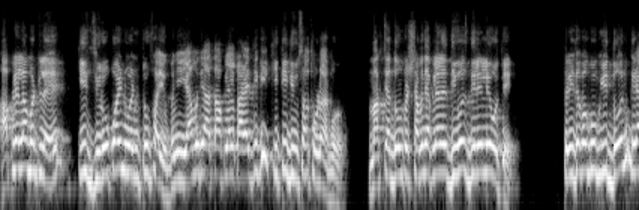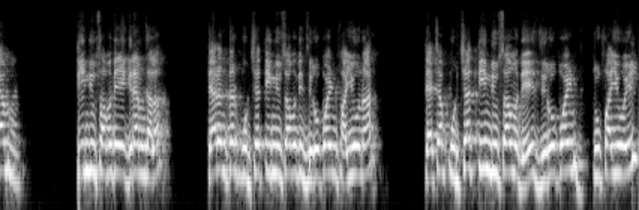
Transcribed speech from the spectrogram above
आपल्याला म्हटलंय की zero point one two five म्हणजे यामध्ये आता आपल्याला काढायचे की किती दिवसात होणार म्हणून. मागच्या दोन प्रश्नामध्ये आपल्याला दिवस दिलेले होते. तर इथं बघू की दोन ग्रॅम तीन दिवसामध्ये एक ग्रॅम झालं. त्यानंतर पुढच्या तीन दिवसामध्ये झिरो पॉईंट फाईव्ह होणार. त्याच्या पुढच्या तीन दिवसामध्ये झिरो पॉईंट टू फाईव्ह होईल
